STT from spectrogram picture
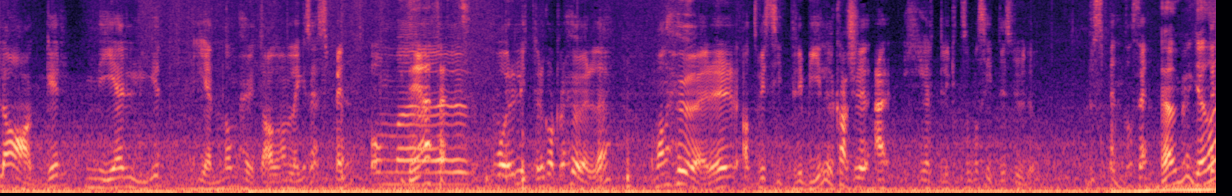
lager mer lyd gjennom høyttaleranlegget. Så jeg er spent på om fett. våre lyttere kommer til å høre det. Om man hører at vi sitter i bil, eller kanskje det er helt likt som å sitte i studio. Det blir spennende å se. Ja, det blir gøy, da.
